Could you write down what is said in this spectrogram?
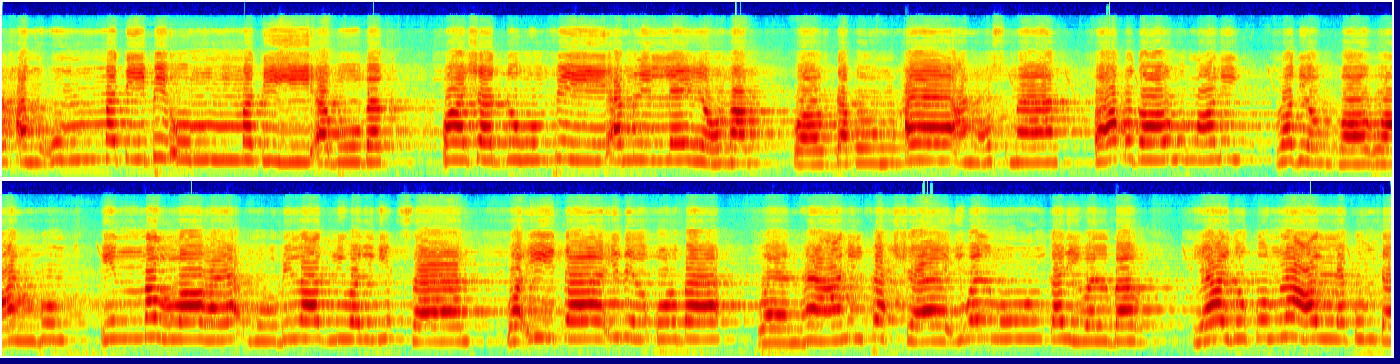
أرحم أمتي بأمتي أبو بكر وأشدهم في أمر الله عمر وأصدقهم حياء عثمان وأقضاهم علي رضي الله عنهم. إن الله يأمر بالعدل والإحسان وإيتاء ذي القربى وينهى عن الفحشاء والمنكر والبغي يعظكم لعلكم تذكرون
